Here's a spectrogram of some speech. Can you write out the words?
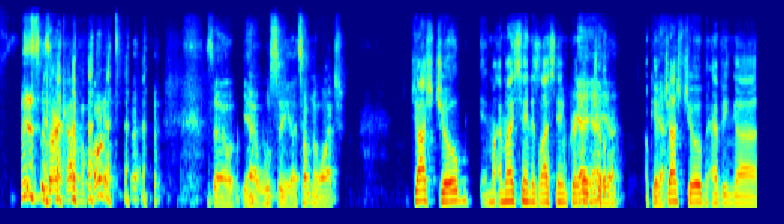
this is our kind of opponent. so yeah, we'll see. That's something to watch. Josh Jobe, am, am I saying his last name correctly? Yeah, yeah, yeah. Okay, yeah. Josh Jobe having uh,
